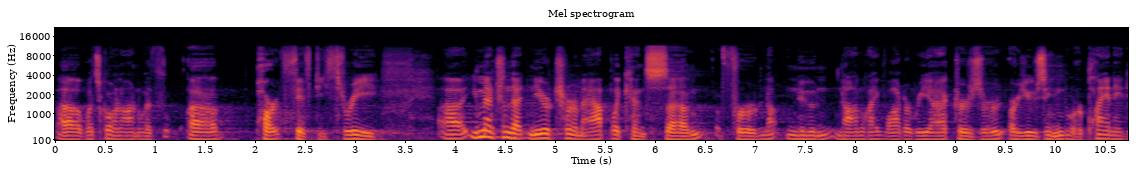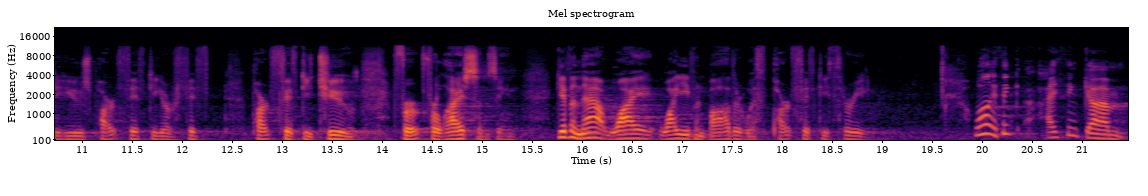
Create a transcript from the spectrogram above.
uh, what's going on with uh, Part 53. Uh, you mentioned that near-term applicants um, for no, new non-light water reactors are, are, using or planning to use Part 50 or 50, Part 52 for, for licensing. Given that, why, why even bother with Part 53? Well, I think, I think um,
